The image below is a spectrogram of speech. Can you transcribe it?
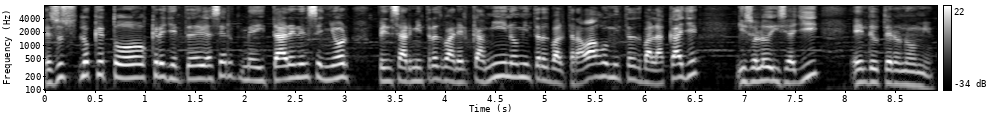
Eso es lo que todo creyente debe hacer, meditar en el Señor, pensar mientras va en el camino, mientras va al trabajo, mientras va a la calle, y eso lo dice allí en Deuteronomio.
